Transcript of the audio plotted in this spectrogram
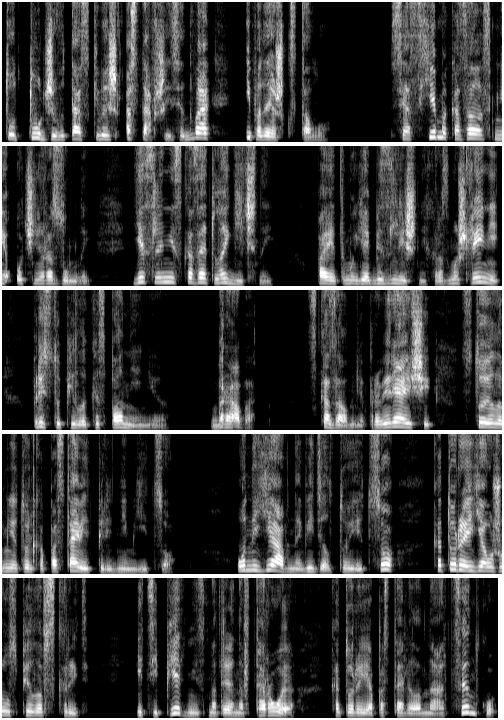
то тут же вытаскиваешь оставшиеся два и подаешь к столу. Вся схема казалась мне очень разумной, если не сказать логичной, поэтому я без лишних размышлений приступила к исполнению. «Браво!» — сказал мне проверяющий, стоило мне только поставить перед ним яйцо. Он явно видел то яйцо, которое я уже успела вскрыть. И теперь, несмотря на второе, которое я поставила на оценку,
